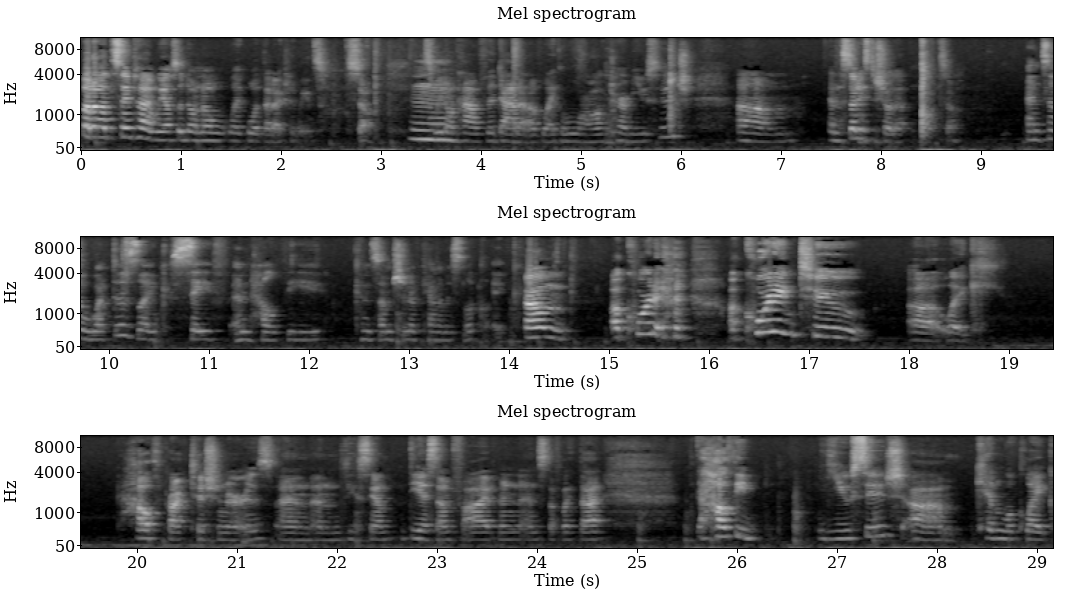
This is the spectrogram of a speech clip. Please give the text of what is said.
But at the same time, we also don't know like what that actually means. So, so Mm. we don't have the data of like long term usage, um, and the studies to show that. So. And so, what does like safe and healthy consumption of cannabis look like? Um, according according to uh, like health practitioners and and DSM DSM five and and stuff like that, healthy usage um, can look like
